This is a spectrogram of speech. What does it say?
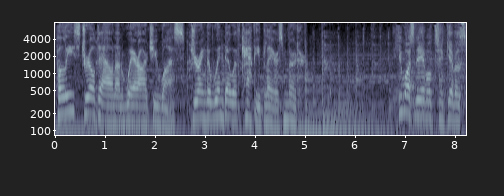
police drill down on where Archie was during the window of Kathy Blair's murder. He he wasn't able to give us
